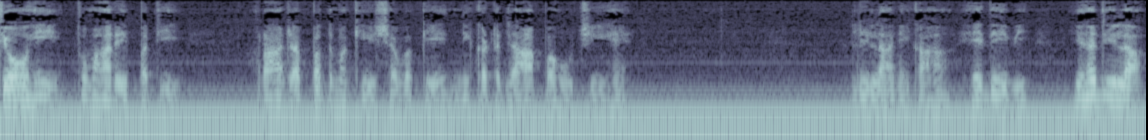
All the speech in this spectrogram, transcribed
त्यों ही तुम्हारे पति राजा पद्म के शव के निकट जा पहुँची है। लीला ने कहा, हे देवी, यह लीला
